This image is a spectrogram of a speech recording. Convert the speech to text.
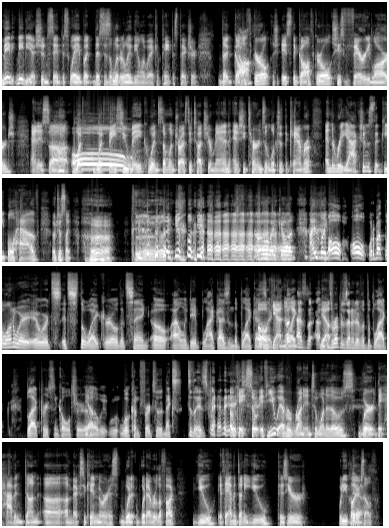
maybe maybe i shouldn't say it this way but this is literally the only way i can paint this picture the goth Yeah? girl it's the goth girl she's very large and it's uh what what face you Oh. make when someone tries to touch your man and she turns and looks at the camera and the reactions that people have of just like huh oh my god i like Oh, oh! What about the one where, where it's it's the white girl that's saying, "Oh, I only date black guys," and the black guys, Oh, like, yeah, and they're uh, like- as the uh, yeah. as representative of the black black person culture, Yeah. uh, we we- we'll confer to the Mex to the Hispanic. Okay, so if you ever run into one of those where they haven't done uh, a Mexican or his, what, whatever the fuck, you, if they haven't done a you, because you're, what do you call Yeah. yourself?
